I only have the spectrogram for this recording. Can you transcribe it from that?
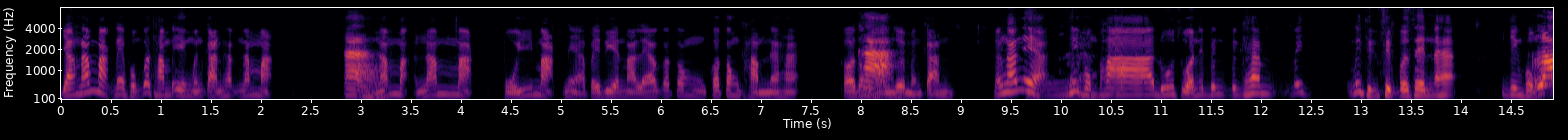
อย่างน้ำหมักเนี่ยผมก็ทำเองเหมือนกันครับ น้ำหมักอ่าน้ำหมักน้ำหมักปุ๋ยหมักเนี่ย ไปเรียนมาแล้วก็ต้องก็ต้องทำนะฮะก็ต้องค่ะทำด้วยเหมือนกัน ดังนั้นเนี่ยอืมที่ผมพาดูสวนนี่เป็นเป็นแค่ไม่ไม่ถึงสิบเปอร์เซ็นต์นะฮะจริงๆผมเหรอ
